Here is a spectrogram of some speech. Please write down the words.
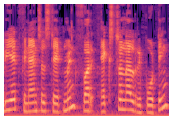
create financial statement for external reporting.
